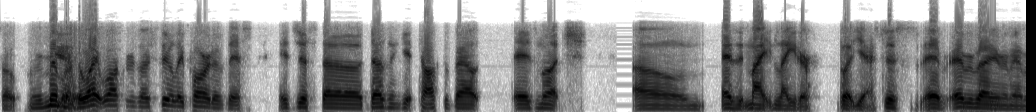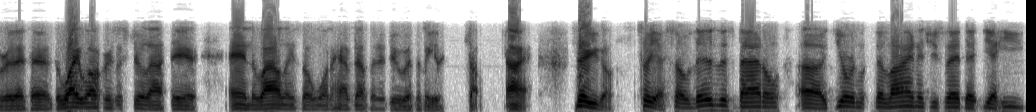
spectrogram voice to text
So remember, Yeah. the White Walkers are still a part of this. It just uh doesn't get talked about as much um as it might later. But yes, just ev- everybody remember that the, the White Walkers are still out there, and the Wildlings don't want to have nothing to do with them either. So, all right, there you go. So yeah, so there's this battle. Uh, your the line that you said that yeah he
